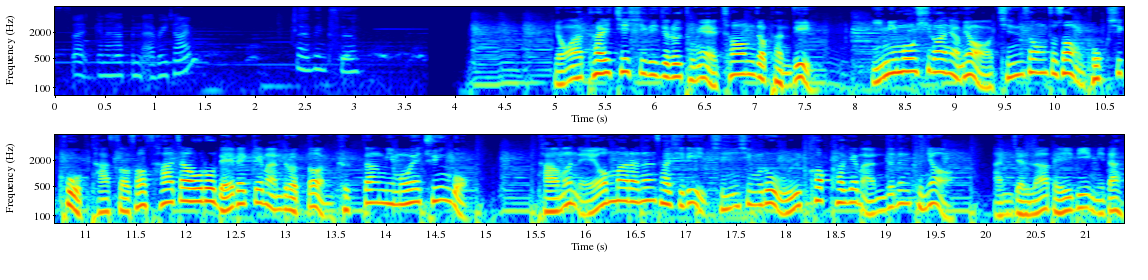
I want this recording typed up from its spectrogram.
Is that gonna happen every time? I think so. 영화 타이치 시리즈를 통해 처음 접한 뒤 이미모 실화냐며 진성두성 복식호흡 다 써서 사자후로 내뱉게 만들었던 극강미모의 주인공 다음은 애엄마라는 사실이 진심으로 울컥하게 만드는 그녀 안젤라 베이비입니다.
